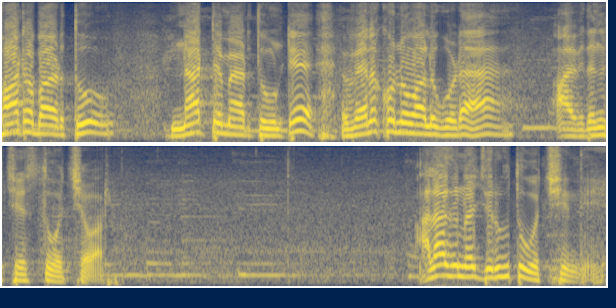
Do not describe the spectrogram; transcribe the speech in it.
పాట పాడుతూ నాట్యం ఆడుతూ ఉంటే వెనకున్న వాళ్ళు కూడా ఆ విధంగా చేస్తూ వచ్చేవారు. అలాగన జరుగుతూ వచ్చింది.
